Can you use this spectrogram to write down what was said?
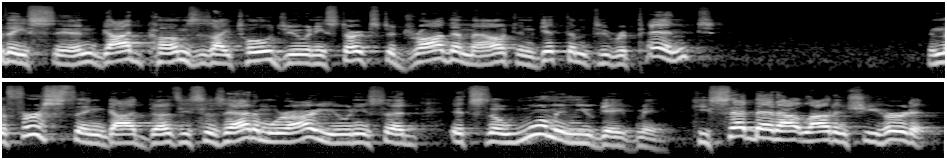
they sin, God comes, as I told you, and he starts to draw them out and get them to repent. And the first thing God does, he says, Adam, where are you? And he said, It's the woman you gave me. He said that out loud and she heard it.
